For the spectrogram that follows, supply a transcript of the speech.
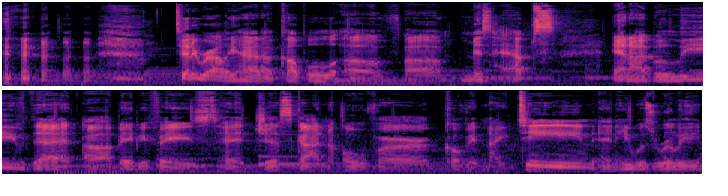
Teddy Riley had a couple of uh, mishaps, and I believe that uh, Babyface had just gotten over COVID 19 and he was really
